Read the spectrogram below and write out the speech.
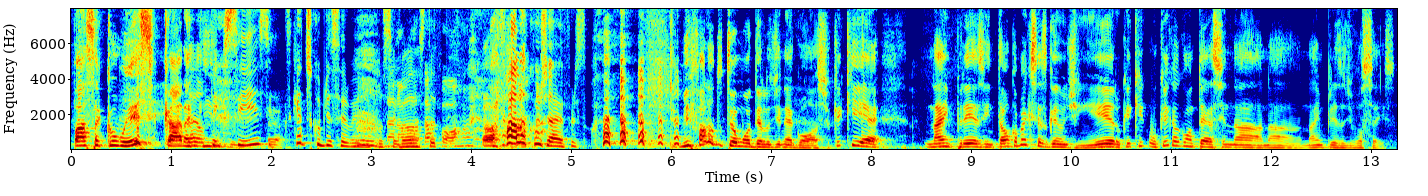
Passa com esse cara Não, aqui. tem que ser esse. Você quer descobrir a cerveja que você Tá gosta? plataforma. Fala com o Jefferson. Me fala do teu modelo de negócio. O que, que é na empresa, então? Como é que vocês ganham dinheiro? O que, que, o que, que acontece na, na, na empresa de vocês?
